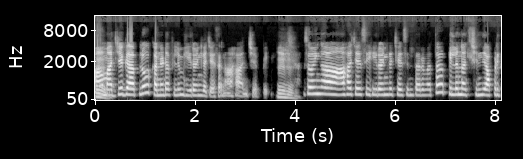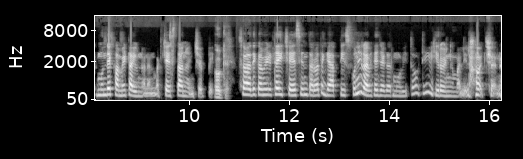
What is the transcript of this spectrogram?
ఆ. మధ్య గ్యాప్లో కన్నడ ఫిలిం హీరోయిన్గా చేశాను ఆహా అని చెప్పి. సో ఇంకా ఆహా చేసి హీరోయిన్గా చేసిన తర్వాత పిల్ల నచ్చింది అప్పటికి ముందే కమిట్ అయి ఉన్నాను అనమాట చేస్తాను అని చెప్పి. సో అది కమిట్ అయి చేసిన తర్వాత గ్యాప్ తీసుకుని రవితేజ గారి మూవీ తోటి హీరోయిన్గా మళ్ళీ ఇలా వచ్చాను.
